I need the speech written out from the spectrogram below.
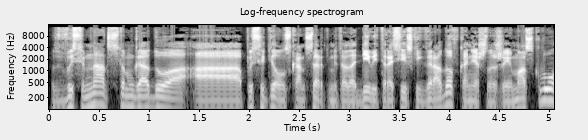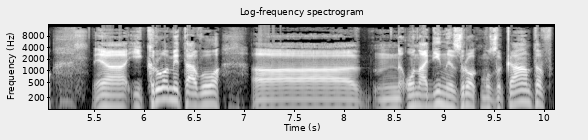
в 2018 году, а, а посетил он с концертами тогда 9 российских городов, конечно же, и Москву. Э, и кроме того, он один из рок-музыкантов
